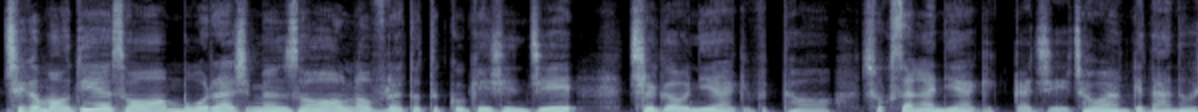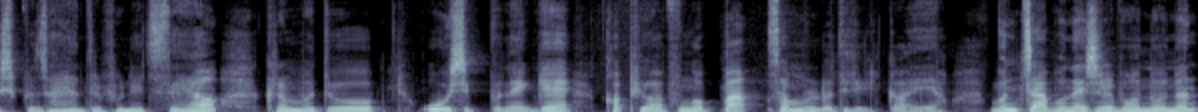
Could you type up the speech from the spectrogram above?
지금 어디에서 뭘 하시면서 러브레터 듣고 계신지 즐거운 이야기부터 속상한 이야기까지 저와 함께 나누고 싶은 사연들 보내주세요. 그럼 모두 50분에게 커피와 붕어빵 선물로 드릴 거예요. 문자 보내실 번호는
